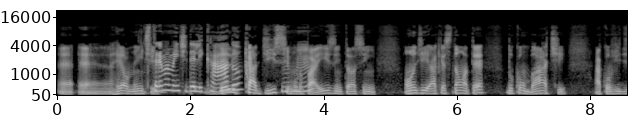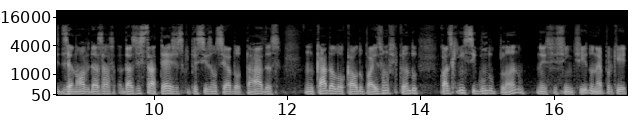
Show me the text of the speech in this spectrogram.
É, é realmente extremamente delicado, delicadíssimo uhum. no país. Então, assim, onde a questão até do combate a Covid-19, das, das estratégias que precisam ser adotadas em cada local do país vão ficando quase que em segundo plano nesse sentido, né? Porque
